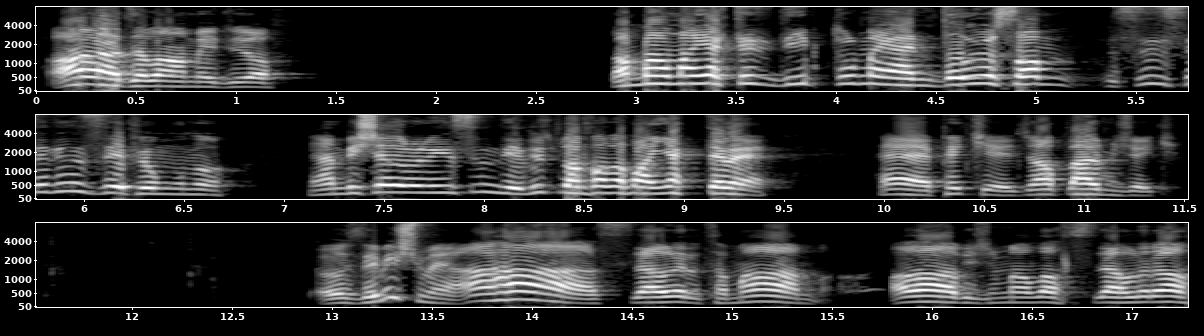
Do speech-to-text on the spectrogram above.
Hala devam ediyor. Lan bana manyak dedi deyip durma yani. Dalıyorsam siz istediğiniz yapıyorum bunu. Yani bir şeyler öğrensin diye lütfen bana manyak deme. He peki cevap vermeyecek. Özlemiş mi? Aha silahları tamam. Al abicim Allah silahları al.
